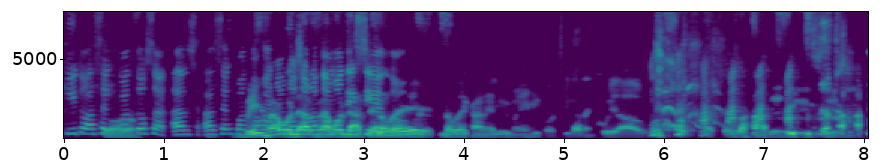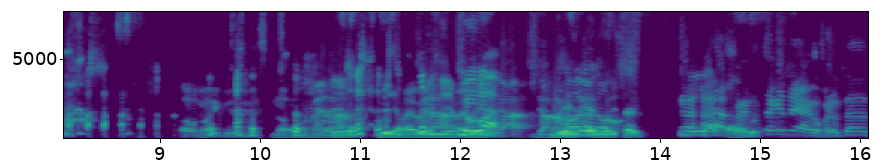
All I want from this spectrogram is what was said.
Quito, ¿hacen No. cuántos, hace- hacen cuántos Bill, me, años nosotros me estamos diciendo? lo de, lo de Canelo y México, chica, ten cuidado. Sí, sí. Oh my goodness, no. Mira, dime, Bill, dime. Mira. ya, ya no. Ahora, Mira, pregunta que te hago, pregunta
